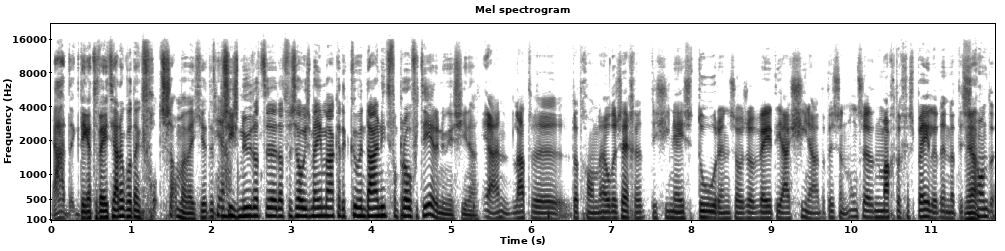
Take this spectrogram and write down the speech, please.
ja, ik denk dat de WTA ook wel denkt, godsamme, weet je. Ja. Precies nu dat, eh, dat we zoiets meemaken, dan kunnen we daar niet van profiteren nu in China. Ja, en laten we dat gewoon helder zeggen. De Chinese Tour en sowieso WTA China, dat is een ontzettend machtige speler. En dat is Ja. gewoon de,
